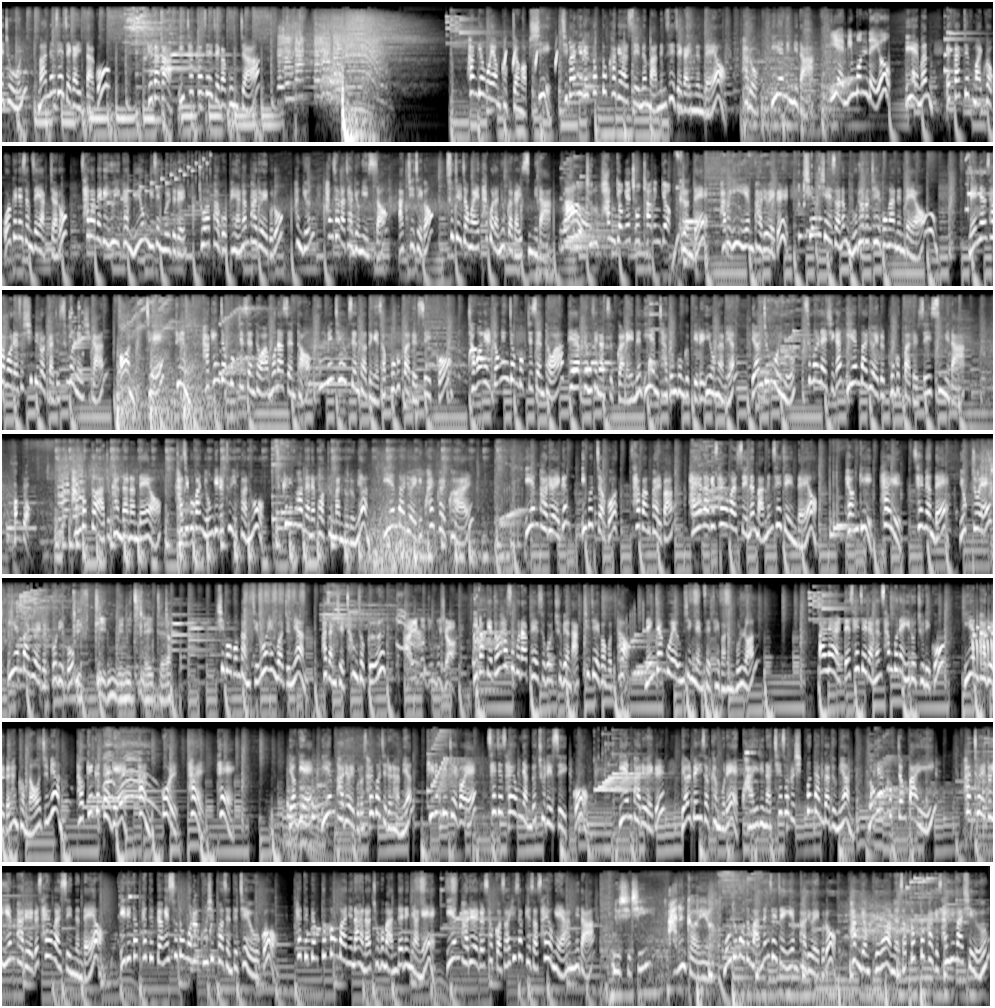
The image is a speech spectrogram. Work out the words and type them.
건강에 좋은 만능 세제가 있다고? 게다가 이 착한 세제가 공짜? 환경오염 걱정 없이 집안일을 똑똑하게 할 수 있는 만능 세제가 있는데요. 바로 EM입니다. EM이 뭔데요? EM은 Effective Microorganisms의 약자로 사람에게 유익한 유용 미생물들을 조합하고 배양한 발효액으로 항균, 항산화 작용이 있어 악취 제거, 수질 정화에 탁월한 효과가 있습니다. 아무튼 환경에 좋다는 겨. 그런데 바로 이 EM 발효액을 시흥시에서는 무료로 제공하는데요. 매년 3월에서 11월까지 24시간 언, 제, 등각 행정복지센터와 문화센터, 국민체육센터 등에서 보급받을 수 있고 정황일동 행정복지센터와 대학평생학습관에 있는 EM 자동 공급기를 이용하면 연중 무휴 24시간 EM 발효액을 보급받을 수 있습니다. 합격. 방법도 아주 간단한데요. 가지고 간 용기를 투입한 후 스크린 화면의 버튼만 누르면 EM 발효액이 콸콸콸. EM 발효액은 이곳저곳 사방팔방 다양하게 사용할 수 있는 만능 세제인데요. 변기, 타일, 세면대, 욕조에 EM 발효액을 뿌리고 15 minutes later. 15분 방치 후 헹궈주면 화장실 청소 끝. 아이고 누구셔? 이 밖에도 하수구나 배수구 주변 악취 제거부터 냉장고의 음식 냄새 제거는 물론 빨래할 때 세제량은 3분의 2로 줄이고 EM 발효액을 한 컵 넣어주면 더 깨끗하게 환, 꼴, 탈, 태 여기에 EM 발효액으로 설거지를 하면 기름기 제거에 세제 사용량도 줄일 수 있고 EM 발효액을 열배 희석한 물에 과일이나 채소를 10분 담가두면 농약 걱정 빠이. 화초에도 EM 발효액을 사용할 수 있는데요. 1리터 페트병에 수돗물을 90% 채우고 페트병 뚜껑 반이나 하나 조금 안 되는 양에 EM 발효액을 섞어서 희석해서 사용해야 합니다. 놓치지 않을 거예요. 모두 모두 만능 세제 EM 발효액으로 환경 보호하면서 똑똑하게 살림하시음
